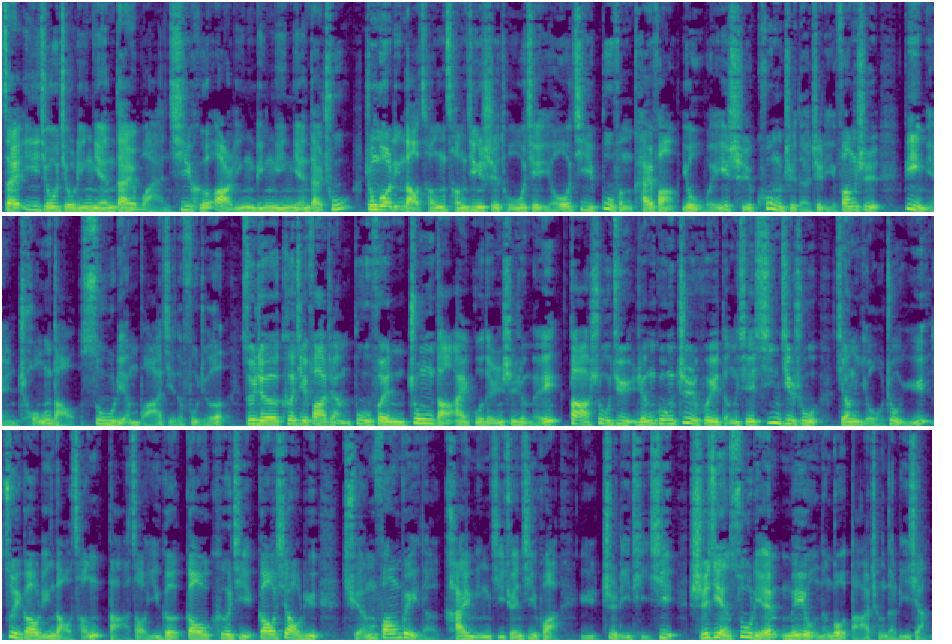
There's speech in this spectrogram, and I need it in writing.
在一九九零年代晚期和二零零零年代初，中国领导层曾经试图借由既部分开放又维持控制的治理方式，避免重蹈苏联瓦解的覆辙。随着科技发展，部分中党爱国的人士认为，大数据、人工智慧等一些新技术将有助于最高领导层。打造一个高科技、高效率、全方位的开明集权计划与治理体系，实现苏联没有能够达成的理想。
